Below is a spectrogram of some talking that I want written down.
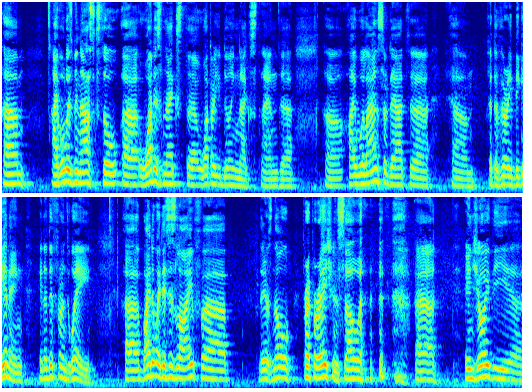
Um, I've always been asked, so what is next? what are you doing next? And I will answer that um, at the very beginning in a different way. Uh, by the way, this is live. Uh, there's no preparation, so uh, enjoy the uh,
